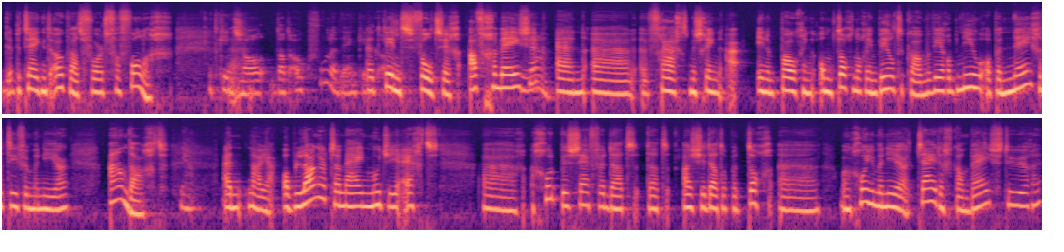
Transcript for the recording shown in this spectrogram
dat betekent ook wat voor het vervolg. Het kind zal dat ook voelen, denk ik. Het als- kind voelt zich afgewezen Ja. en eh, vraagt misschien eh, in een poging om toch nog in beeld te komen, weer opnieuw op een negatieve manier aandacht. Ja. En nou ja, op lange termijn moet je je echt eh, goed beseffen dat, dat als je dat op een toch op een goede manier tijdig kan bijsturen,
